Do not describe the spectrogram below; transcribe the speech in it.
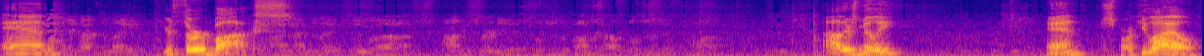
And your third box. it got delayed to August 30th, which is a bummer. That was supposed to release tomorrow. Oh, there's Millie. And Sparky Lyle.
